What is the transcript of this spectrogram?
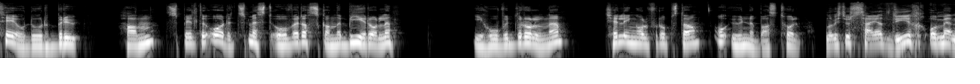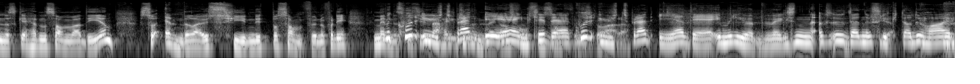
Theodor Bru. Han spilte årets mest overraskende birolle. I hovedrollene Kjell Ingolf Ropstad og Une Bastholm. Når Hvis du sier at dyr og mennesker har den samme verdien, så endrer det jo synet ditt på samfunnet. fordi Men hvor utbredt er er egentlig det? Hvor utbredt er det i miljøbevegelsen? Altså, Denne frykta du har.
